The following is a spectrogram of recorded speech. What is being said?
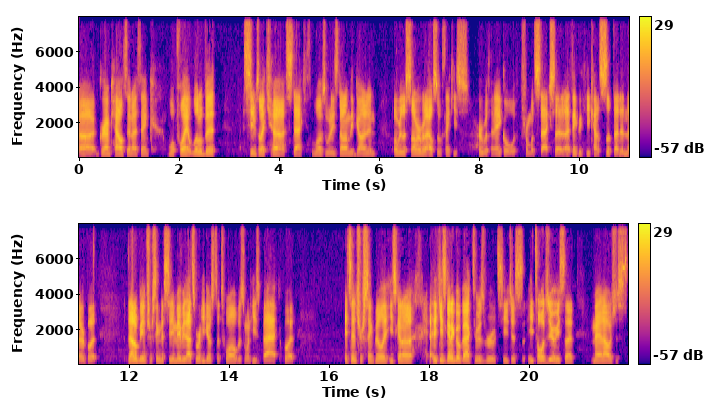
Uh, Graham Calton, I think, will play a little bit. It seems like uh, Stack loves what he's done on the gun and over the summer, but I also think he's hurt with an ankle from what Stack said. I think that he kind of slipped that in there, but that'll be interesting to see. Maybe that's where he goes to 12 is when he's back, but it's interesting, Billy. He's gonna. I think he's gonna go back to his roots. He just. He told you. He said man, I was just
